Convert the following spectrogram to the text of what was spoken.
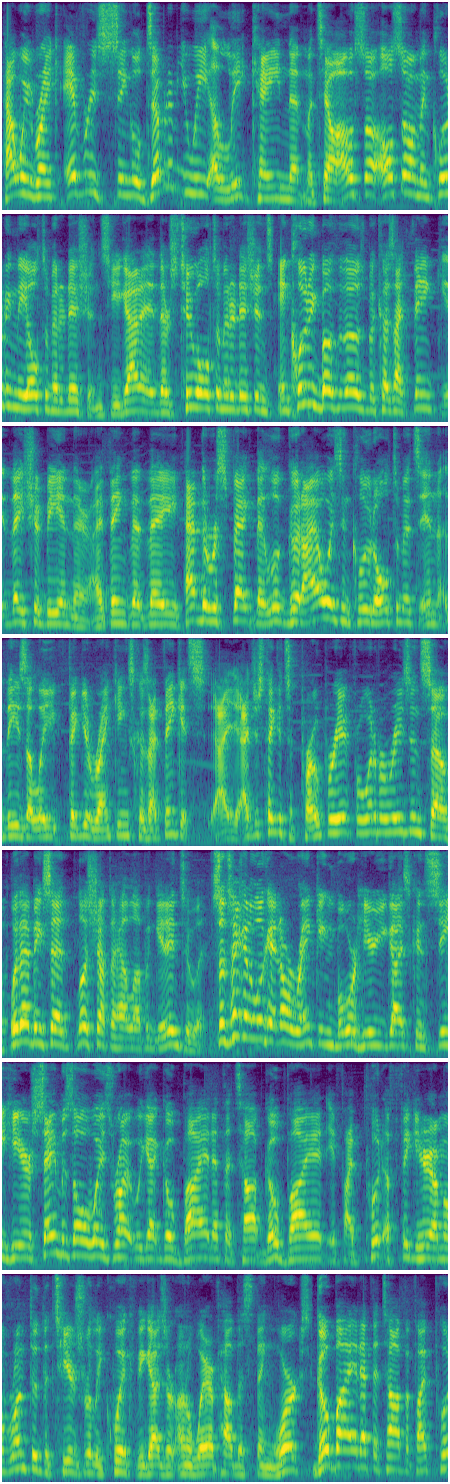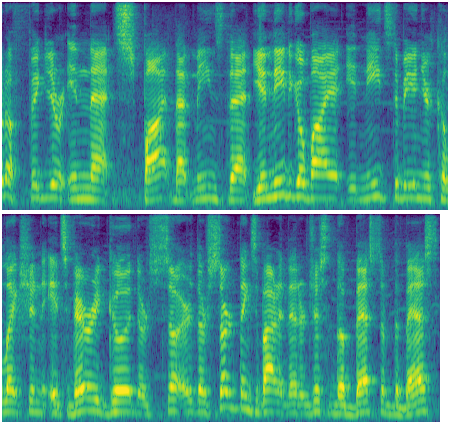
how we rank every single WWE Elite Kane that Mattel. Also, also I'm including the Ultimate Editions. You got it. There's two Ultimate Editions, including both of those because I think they should be in there. I think that they have the respect. They look good. I always include Ultimates in these Elite figure rankings rankings because I think it's, I, I, just think it's appropriate for whatever reason. So with that being said, let's shut the hell up and get into it. So taking a look at our ranking board here, you guys can see here, same as always, right? We got go buy it at the top. Go buy it. If I put a figure here, I'm going to run through the tiers really quick if you guys are unaware of how this thing works. Go buy it at the top. If I put a figure in that spot, that means that you need to go buy it. It needs to be in your collection. It's very good. There's, so, there's certain things about it that are just the best of the best,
